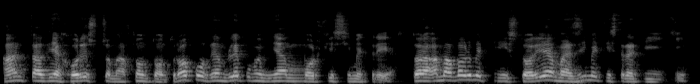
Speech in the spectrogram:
αν τα διαχωρίσουμε με αυτόν τον τρόπο, δεν βλέπουμε μια μορφή συμμετρίας. Τώρα, άμα βάλουμε την ιστορία μαζί με τη στρατηγική.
